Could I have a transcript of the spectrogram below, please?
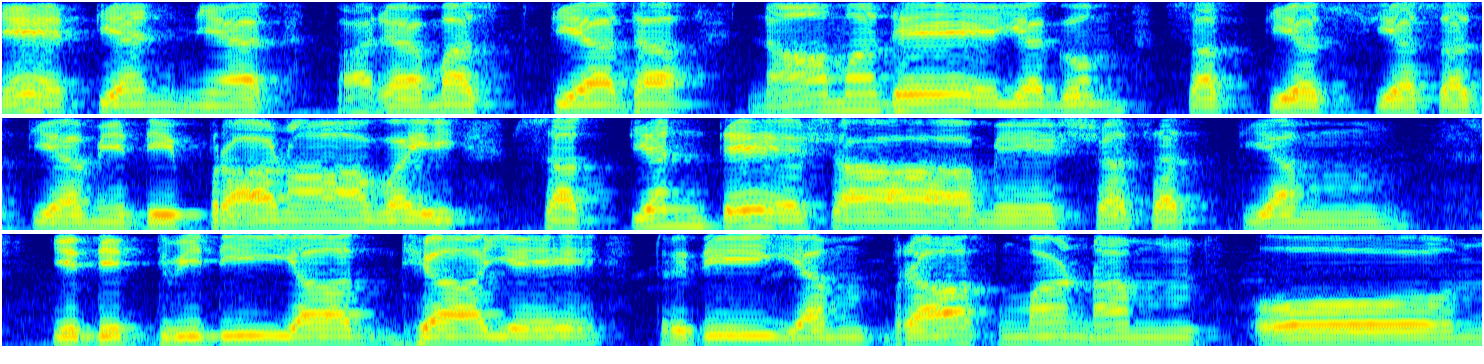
नेत्यन्यत् परमस्त्यध नामधेयगुं सत्यस्य सत्यमिति प्राणा वै सत्यन्तेषामेष सत्यम् इति द्वितीयाध्याये तृतीयं ब्राह्मणम् ओम्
